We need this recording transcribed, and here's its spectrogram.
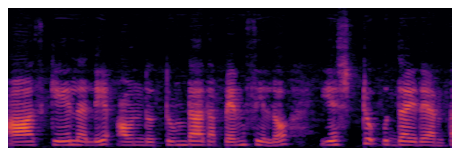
ಆ ಸ್ಕೇಲಲ್ಲಿ ಅವನದು ತುಂಡಾದ ಪೆನ್ಸಿಲ್ಲು ಎಷ್ಟು ಉದ್ದ ಇದೆ ಅಂತ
